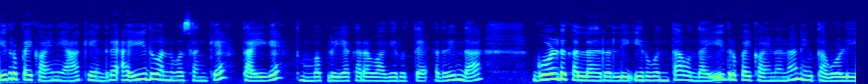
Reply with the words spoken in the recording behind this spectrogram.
ಐದು ರೂಪಾಯಿ ಕಾಯಿನ್ ಯಾಕೆ ಅಂದರೆ ಐದು ಅನ್ನುವ ಸಂಖ್ಯೆ ತಾಯಿಗೆ ತುಂಬ ಪ್ರಿಯಕರವಾಗಿರುತ್ತೆ. ಅದರಿಂದ ಗೋಲ್ಡ್ ಕಲ್ಲರಲ್ಲಿ ಇರುವಂಥ ಒಂದು ಐದು ರೂಪಾಯಿ ಕಾಯಿನನ್ನು ನೀವು ತಗೊಳ್ಳಿ.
